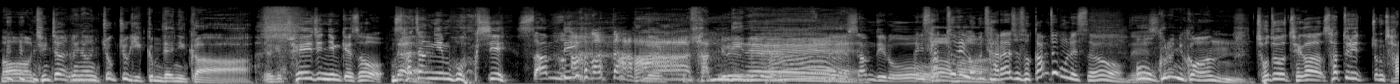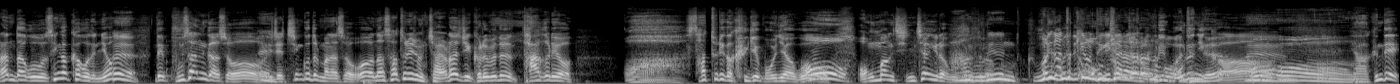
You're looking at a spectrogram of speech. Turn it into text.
어 진짜 그냥 쭉쭉 입금되니까. 여기 최혜진님께서 네. 사장님 혹시 쌈디? 아 맞다. 아 네, 삼디네. 쌈디로. 아니, 사투리를. 너무 잘하셔서 깜짝 놀랐어요. 네. 오 그러니까 저도 제가 사투리 좀 잘한다고 생각하거든요. 네. 근데 부산 가서 네. 이제 친구들 만나서 와 나 사투리 좀 잘하지 그러면은 다 그래요. 와 사투리가 그게 뭐냐고 오. 엉망진창이라고 아, 그러더라고. 우리는 그- 우리가 듣기로는 되게 잘하는 우리? 모르니까. 어, 어. 야 근데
